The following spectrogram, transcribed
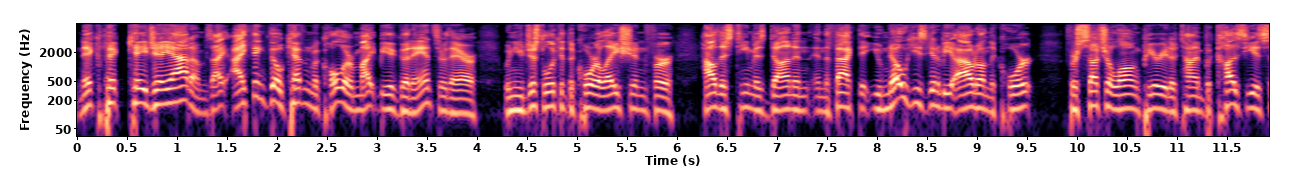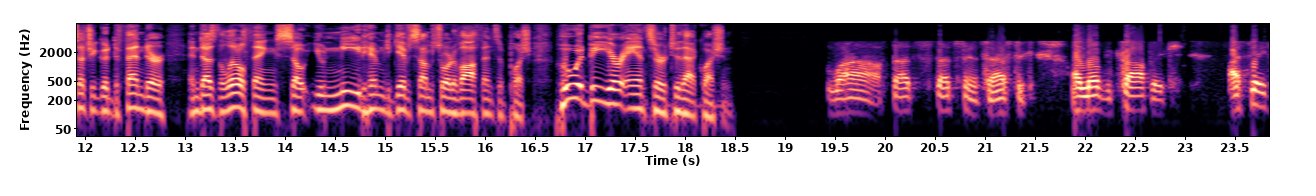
Nick Pick, KJ Adams? I, I think, though, Kevin McCullar might be a good answer there when you just look at the correlation for how this team is done and, and the fact that you know he's going to be out on the court for such a long period of time because he is such a good defender and does the little things. So you need him to give some sort of offensive push. Who would be your answer to that question? Wow, that's that's fantastic. I love the topic. I think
